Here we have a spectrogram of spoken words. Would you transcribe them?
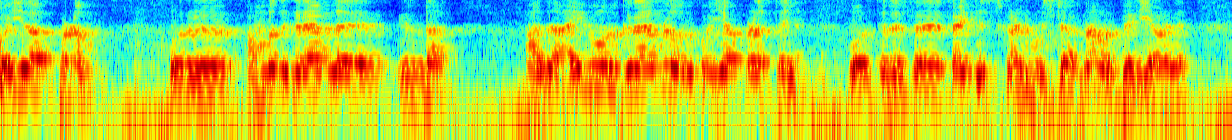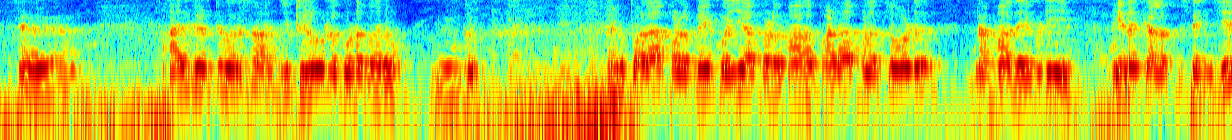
கொய்யாப்பழம் ஒரு ஐம்பது கிராம்ல இருந்தால் அது ஐநூறு கிராம்ல ஒரு கொய்யாப்பழத்தை ஒருத்தர் சயின்டிஸ்ட் கண்டுபிடிச்சிட்டாருன்னா ஒரு பெரிய ஆள். அதுக்கடுத்த வருஷம் அஞ்சு கிலோவில் கூட வரும். பலாப்பழமே பலாப்பழமே கொய்யாப்பழமாக பலாப்பழத்தோடு நம்ம அதை எப்படி இனக்கலப்பு செஞ்சு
